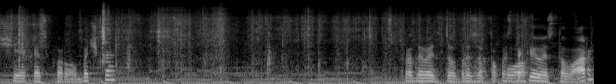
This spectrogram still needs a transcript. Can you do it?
ще якась коробочка. Продавець добре запакував. Ось такий ось товар.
